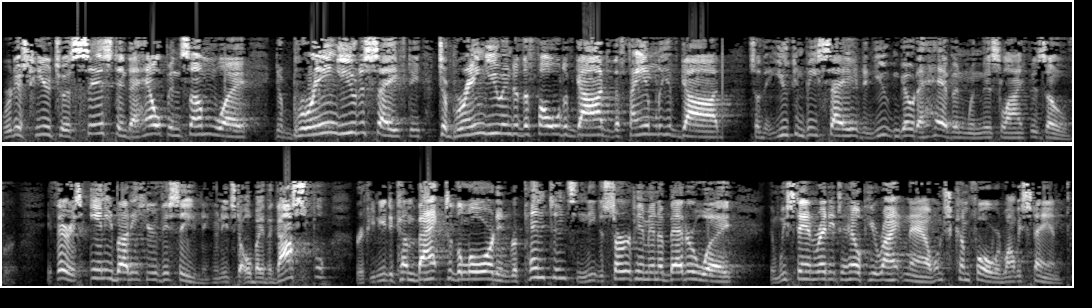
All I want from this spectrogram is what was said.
We're just here to assist and to help in some way to bring you to safety, to bring you into the fold of God, to the family of God, so that you can be saved and you can go to heaven when this life is over. If there is anybody here this evening who needs to obey the gospel, or if you need to come back to the Lord in repentance and need to serve Him in a better way, then we stand ready to help you right now. Why don't you come forward while we stand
